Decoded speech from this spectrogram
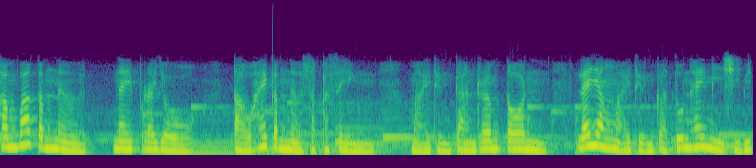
คำว่ากำเนิด ในประโยค เต่าให้กำเนิดสรรพสิ่ง หมายถึงการเริ่มต้น และยังหมายถึงกระตุ้นให้มีชีวิต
